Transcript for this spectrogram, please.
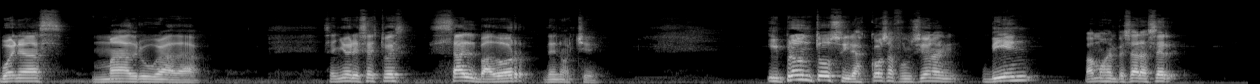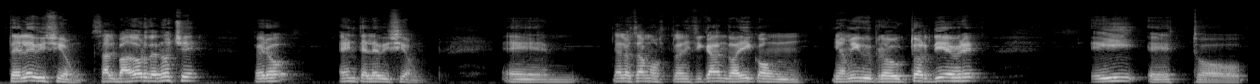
Buenas madrugada. Señores, esto es Salvador de Noche. Y pronto, si las cosas funcionan bien, vamos a empezar a hacer televisión. Salvador de Noche, pero en televisión. Eh, ya lo estamos planificando ahí con mi amigo y productor Diebre. Y esto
